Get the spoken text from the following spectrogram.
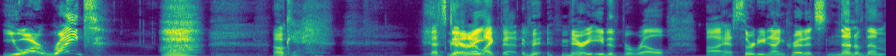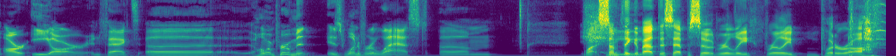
You are right. okay. That's good. I like that. Maryedith Burrell uh, has 39 credits. None of them are ER. In fact, uh, Home Improvement is one of her last. Um, Wow, Something about this episode really, really put her off.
